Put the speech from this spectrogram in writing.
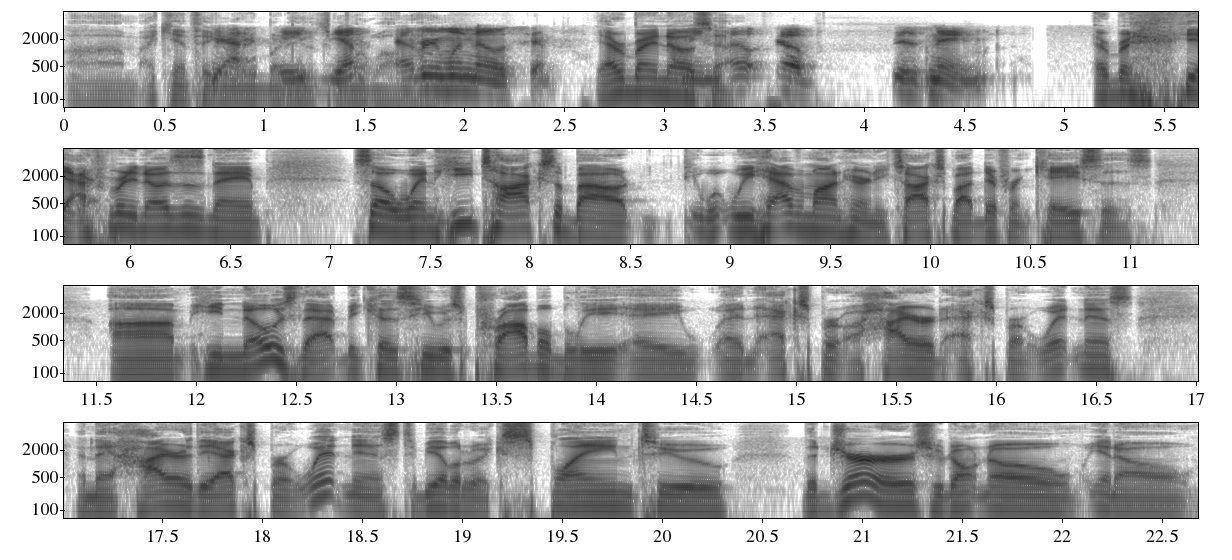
Um, I can't think of anybody he- that's yep, more well known. everyone knows him. Everybody knows I mean, him. uh, uh, his name. Everybody, yeah, everybody knows his name. So when he talks about, we have him on here, and he talks about different cases. Um, he knows that because he was probably a an expert, a hired expert witness, and they hire the expert witness to be able to explain to the jurors who don't know, you know,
